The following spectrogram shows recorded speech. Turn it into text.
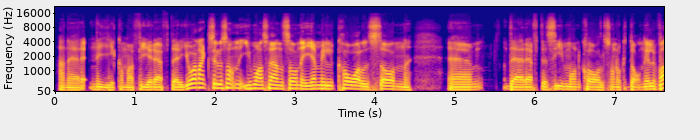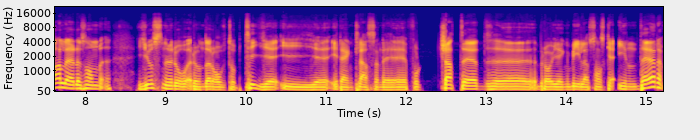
Han är 9,4 efter Johan Axelsson, Johan Svensson, Emil Karlsson eh, Därefter Simon Karlsson och Daniel Waller som just nu då rundar av topp 10 i, i den klassen. Det är fortsatt ett eh, bra gäng bilar som ska in där.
